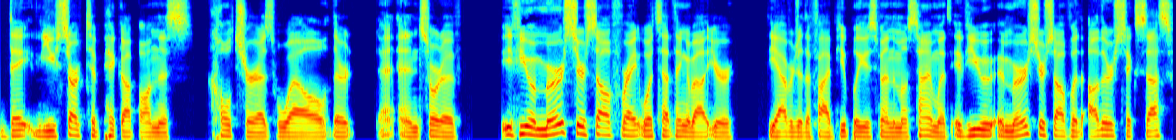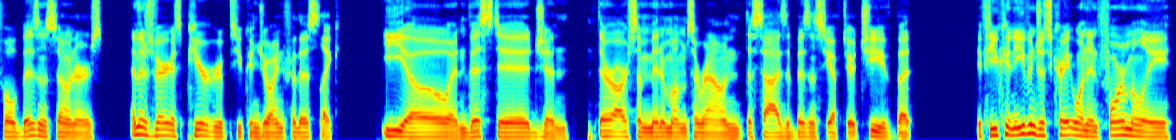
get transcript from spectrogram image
they you start to pick up on this culture as well. There and sort of if you immerse yourself, right? What's that thing about your the average of the five people you spend the most time with? If you immerse yourself with other successful business owners, and there's various peer groups you can join for this, like EO and Vistage, and there are some minimums around the size of business you have to achieve. But if you can even just create one informally,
